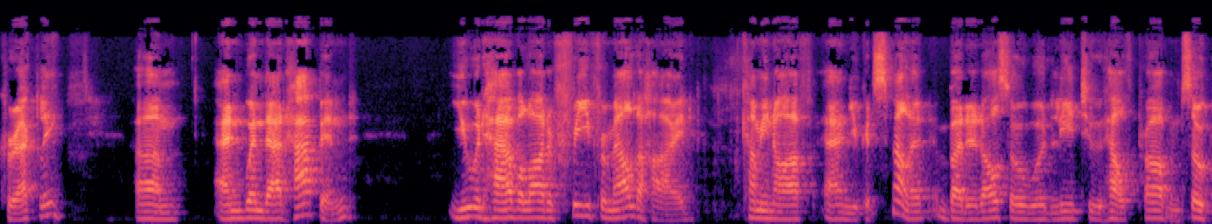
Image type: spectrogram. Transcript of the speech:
correctly. Um, and when that happened, you would have a lot of free formaldehyde coming off and you could smell it, but it also would lead to health problems. So,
